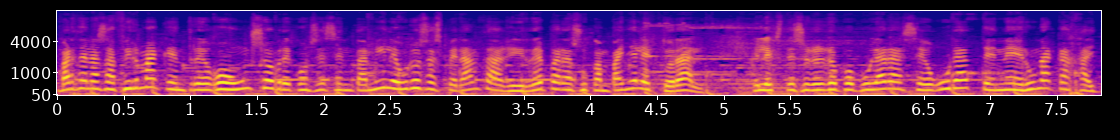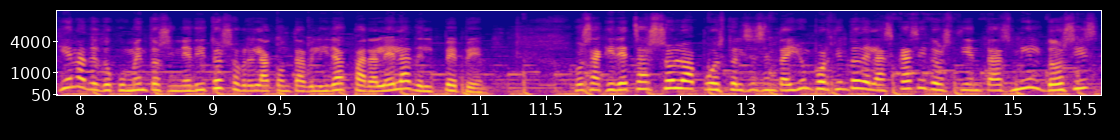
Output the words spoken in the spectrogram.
Bárcenas afirma que entregó un sobre con 60.000 euros a Esperanza Aguirre para su campaña electoral. El ex tesorero popular asegura tener una caja llena de documentos inéditos sobre la contabilidad paralela del PP. Osakidecha solo ha puesto el 61% de las casi 200.000 dosis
